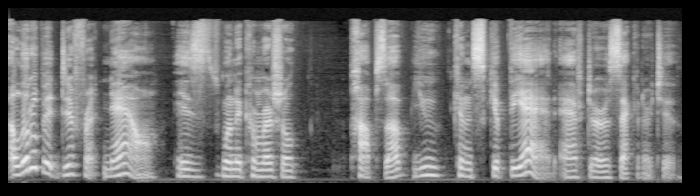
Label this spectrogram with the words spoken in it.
A little bit different now is when a commercial pops up, you can skip the ad after a second or two.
